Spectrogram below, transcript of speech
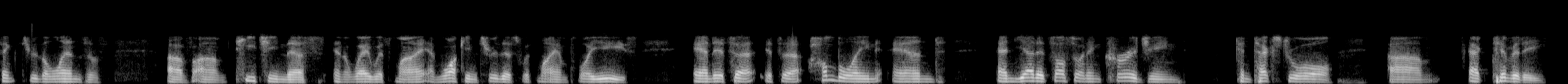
think through the lens of of um, teaching this in a way with my and walking through this with my employees, and it's a it's a humbling and and yet it's also an encouraging contextual um, activity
